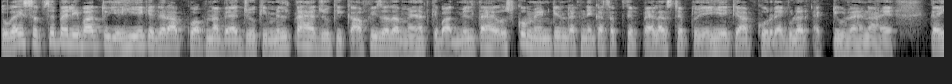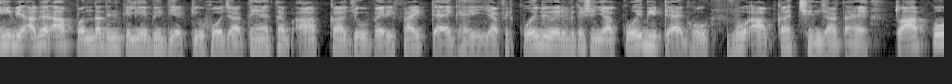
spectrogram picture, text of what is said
तो गाइस सबसे पहली बात तो यही है कि अगर आपको अपना बैच जो कि मिलता है, जो कि काफ़ी ज़्यादा मेहनत के बाद मिलता है, उसको मेंटेन रखने का सबसे पहला स्टेप तो यही है कि आपको रेगुलर एक्टिव रहना है। कहीं भी अगर आप पंद्रह दिन के लिए भी डिएक्टिव हो जाते हैं, तब आपका जो वेरीफाइड टैग है या फिर कोई भी वेरिफिकेशन या कोई भी टैग हो, वो आपका छिन जाता है। तो आपको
